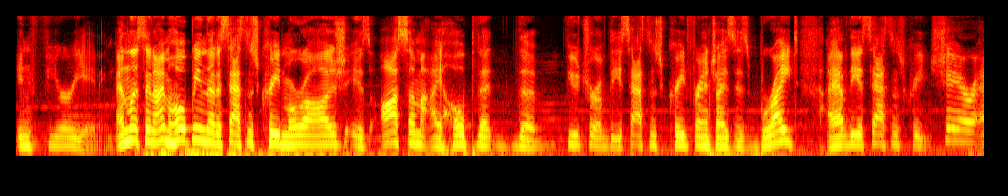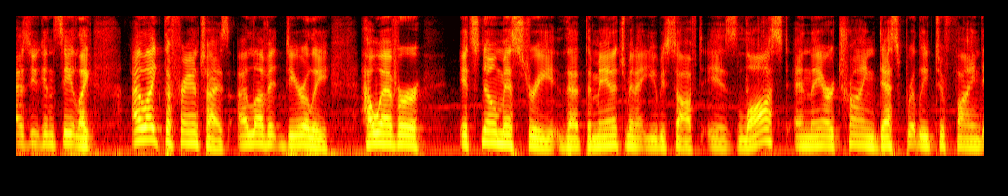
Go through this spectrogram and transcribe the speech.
infuriating. And listen, I'm hoping that Assassin's Creed Mirage is awesome. I hope that the future of the Assassin's Creed franchise is bright. I have the Assassin's Creed chair, as you can see. Like, I like the franchise. I love it dearly. However, it's no mystery that the management at Ubisoft is lost and they are trying desperately to find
